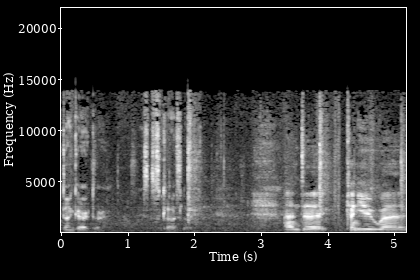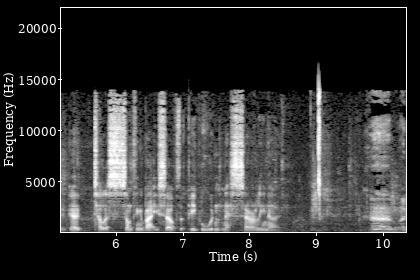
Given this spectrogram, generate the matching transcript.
Dan Carter, he's just class. Like. And uh, can you uh, uh, tell us something about yourself that people wouldn't necessarily know? Um, I'm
